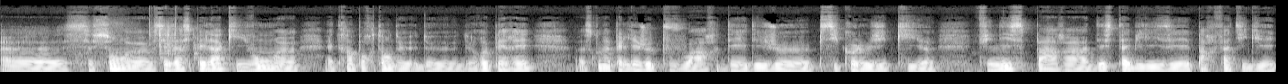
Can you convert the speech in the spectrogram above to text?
Ce sont ces aspects-là qui vont être importants de, repérer euh, ce qu'on appelle des jeux de pouvoir, des, jeux psychologiques qui euh, finissent par euh, déstabiliser, par fatiguer,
